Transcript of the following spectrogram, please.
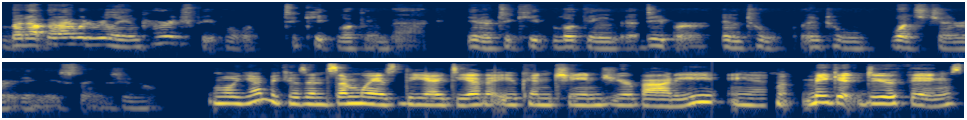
But uh, but I would really encourage people to keep looking back, you know, to keep looking deeper into into what's generating these things, you know. Well, yeah, because in some ways, the idea that you can change your body and make it do things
